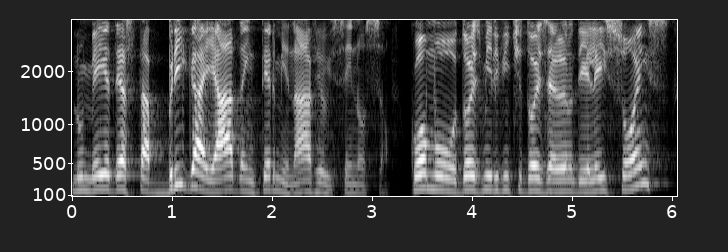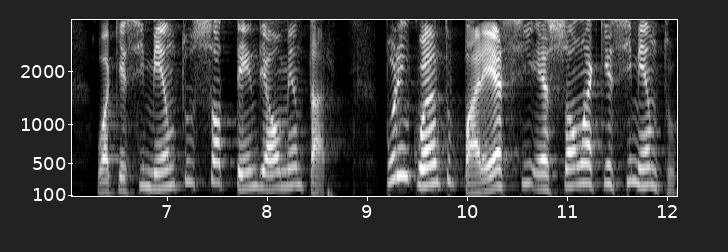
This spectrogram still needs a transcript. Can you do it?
no meio desta brigaiada interminável e sem noção. Como 2022 é ano de eleições, o aquecimento só tende a aumentar. Por enquanto, parece é só um aquecimento,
